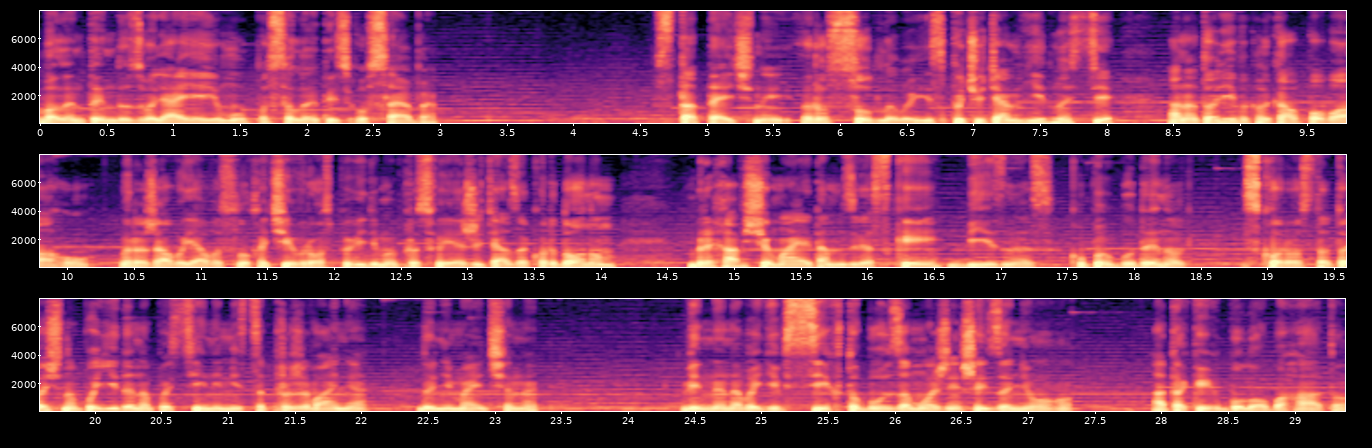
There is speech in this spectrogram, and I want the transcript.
Валентин дозволяє йому поселитись у себе. Статечний, розсудливий і з почуттям гідності Анатолій викликав повагу, виражав уяву слухачів розповідями про своє життя за кордоном Брехав, що має там зв'язки, бізнес, купив будинок і скоро остаточно поїде на постійне місце проживання до Німеччини. Він ненавидів всіх, хто був заможніший за нього, а таких було багато.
